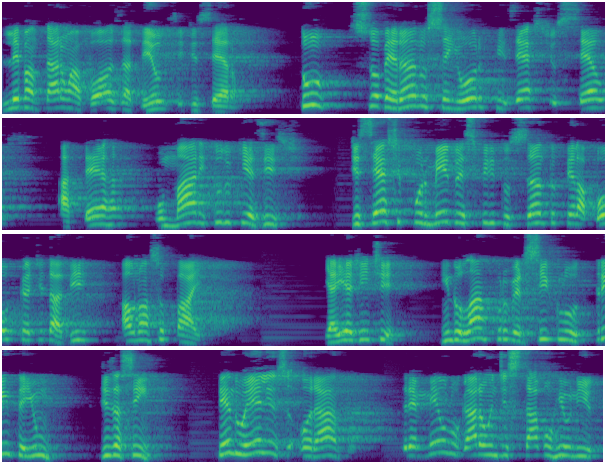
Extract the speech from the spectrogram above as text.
levantaram a voz a Deus e disseram: Tu, soberano Senhor, fizeste os céus, a terra, o mar e tudo o que existe. Disseste por meio do Espírito Santo pela boca de Davi ao nosso Pai. E aí a gente, indo lá para o versículo 31, diz assim: Tendo eles orado, tremeu o lugar onde estavam reunidos.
